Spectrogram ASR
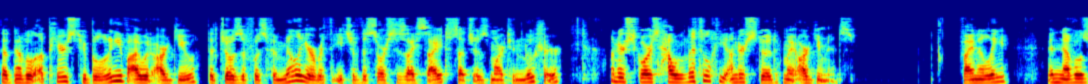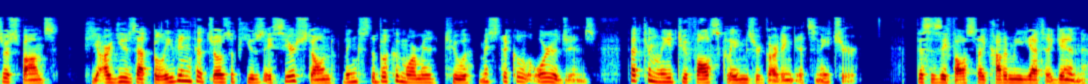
That Neville appears to believe, I would argue, that Joseph was familiar with each of the sources I cite, such as Martin Luther, underscores how little he understood my arguments. Finally, in Neville's response, he argues that believing that Joseph used a seer stone links the Book of Mormon to mystical origins, that can lead to false claims regarding its nature. This is a false dichotomy yet again.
